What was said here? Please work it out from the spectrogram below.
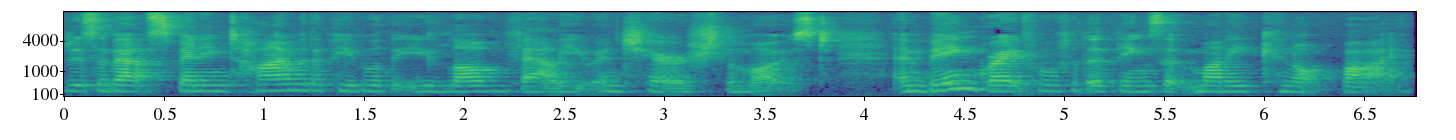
but it's about spending time with the people that you love, value and cherish the most and being grateful for the things that money cannot buy.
